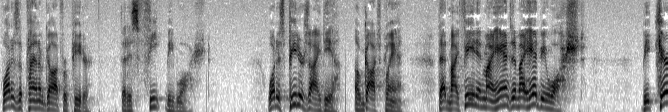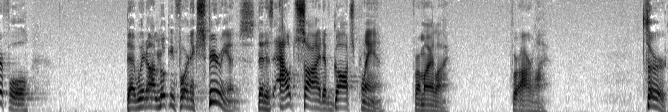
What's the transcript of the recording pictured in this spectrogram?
What is the plan of God for Peter? That his feet be washed. What is Peter's idea of God's plan? That my feet and my hands and my head be washed. Be careful that we're not looking for an experience that is outside of God's plan for my life, for our life. Third,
